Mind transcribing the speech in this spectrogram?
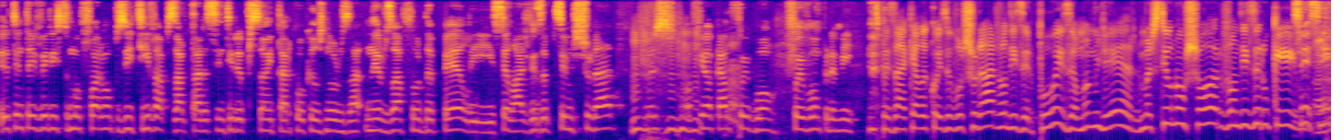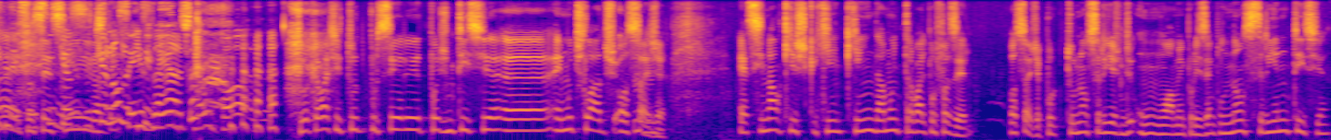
eu, tentei ver isto de uma forma positiva, apesar de estar a sentir a pressão e estar com aqueles nervos à, nervos à flor da pele e sei lá, às vezes apetecemos chorar, mas ao fim e ao cabo foi bom, foi bom para mim. Depois há aquela coisa, eu vou chorar, vão dizer, pois, é uma mulher, mas se eu não choro, vão dizer o quê? Sim, sim, ah, sim, sim, sim, que eu não Exato. não pode. Tu acabaste tudo por ser depois notícia uh, em muitos lados, ou seja. Uhum é sinal que, que, que ainda há muito trabalho por fazer. Ou seja, porque tu não serias um homem, por exemplo, não seria notícia.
